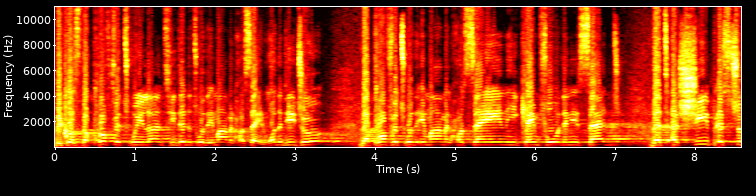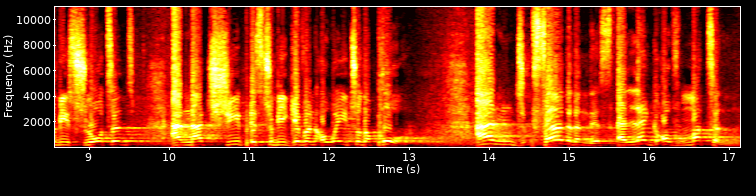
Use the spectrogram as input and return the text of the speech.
Because the Prophet, we learned, he did it with Imam al-Hussein. What did he do? The Prophet with Imam al-Hussein, he came forward and he said that a sheep is to be slaughtered and that sheep is to be given away to the poor. And further than this, a leg of mutton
